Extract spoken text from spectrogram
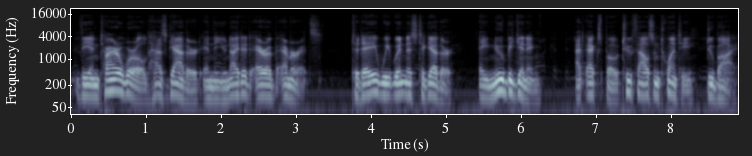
the entire world has gathered in the United Arab Emirates. Today, we witness together a new beginning at Expo 2020, Dubai.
